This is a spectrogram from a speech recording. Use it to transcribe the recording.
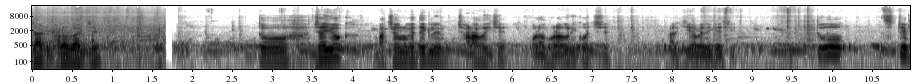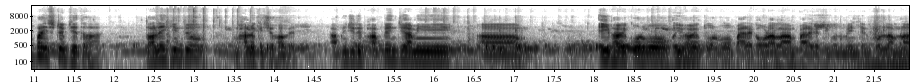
যাক, ভালো লাগছে। তো যাই হোক, বাচ্চাগুলোকে দেখলেন, ছাড়া হয়েছে। ওরা ঘোরাঘুরি করছে। আর কীভাবে লিখেছি তো স্টেপ বাই স্টেপ যেতে হয়। তাহলেই কিন্তু ভালো কিছু হবে। আপনি যদি ভাববেন যে আমি এইভাবে করব, ওইভাবে করব, পায়রাকে ওড়ালাম, পায়রাকে ঠিকমতো মেনটেন করলাম না,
